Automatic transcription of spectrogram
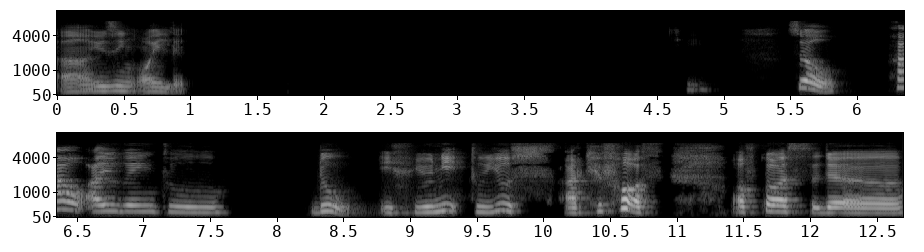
uh, using Euler. So how are you going to do if you need to use RK4? Of course, the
